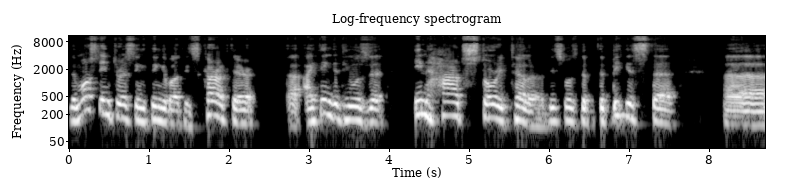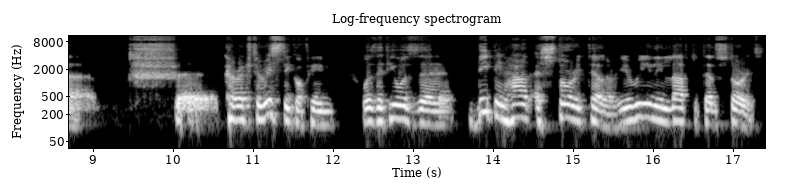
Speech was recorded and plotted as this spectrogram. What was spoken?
the most interesting thing about his character, uh, I think that he was an in-heart storyteller. This was the the biggest uh, uh, characteristic of him was that he was uh, deep in heart a storyteller. He really loved to tell stories.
